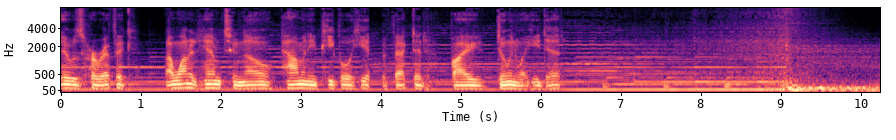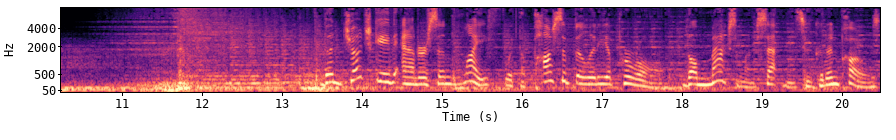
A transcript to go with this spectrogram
it was horrific. I wanted him to know how many people he had affected by doing what he did. The judge gave Anderson life with the possibility of parole, the maximum sentence he could impose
